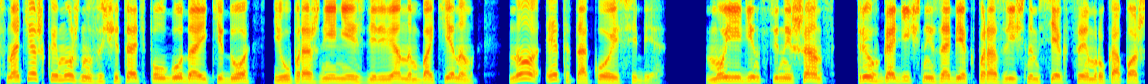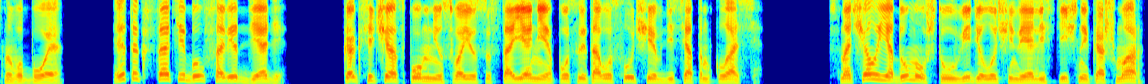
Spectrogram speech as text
С натяжкой можно засчитать полгода айкидо и упражнения с деревянным бакеном, но это такое себе. Мой единственный шанс – трехгодичный забег по различным секциям рукопашного боя. Это, кстати, был совет дяди. Как сейчас помню свое состояние после того случая в 10 классе. Сначала я думал, что увидел очень реалистичный кошмар,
